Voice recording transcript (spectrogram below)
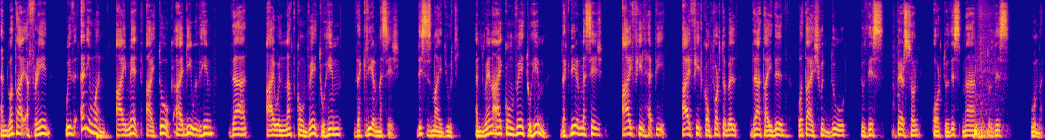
And what I afraid with anyone I met, I talk, I be with him, that I will not convey to him the clear message. This is my duty. And when I convey to him the clear message, I feel happy, I feel comfortable that I did what I should do to this person or to this man, to this woman.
